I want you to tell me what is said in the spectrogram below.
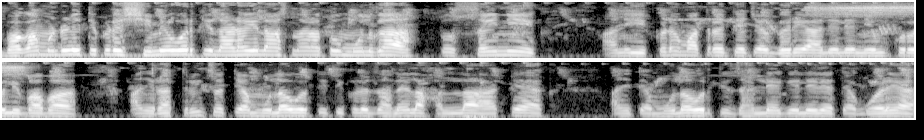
बघा मंडळी तिकडे सीमेवरती लढाईला असणारा तो मुलगा तो सैनिक. आणि इकडं मात्र त्याच्या घरी आलेले नेमकुरोली बाबा आणि रात्रीचं त्या मुलावरती तिकडे झालेला हल्ला अटॅक आणि त्या मुलावरती झाडल्या गेलेल्या त्या गोळ्या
